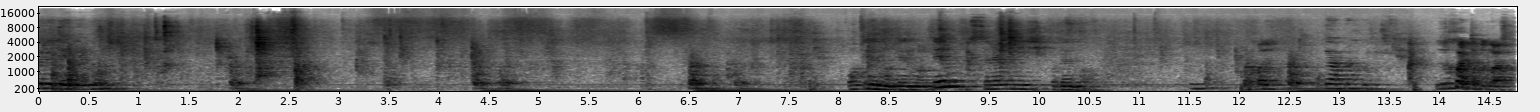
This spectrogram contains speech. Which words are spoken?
передаємо. Один, один, один, середній один бал. Проходить. Да, проходить. Заходьте, будь ласка.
